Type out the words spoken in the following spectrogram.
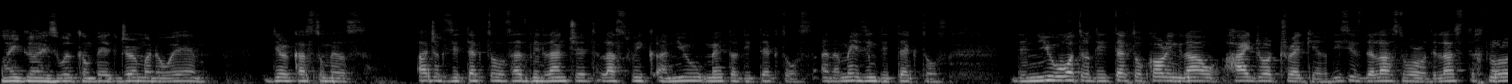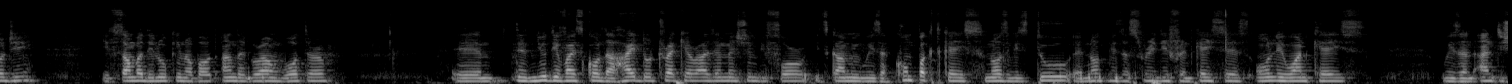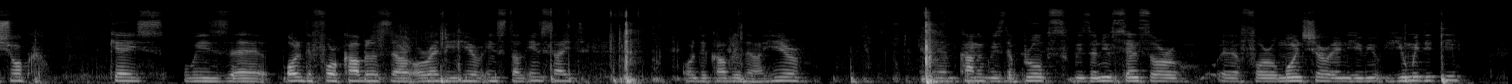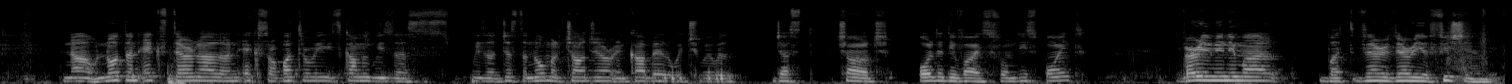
Hi guys, welcome back German OEM. Dear customers, Ajax Detectors has been launched last week a new metal detectors, an amazing detectors. The new water detector calling now Hydro Tracker. This is the last word, the last technology. If somebody looking about underground water, um, the new device called the Hydro Tracker, as I mentioned before, it's coming with a compact case, not with two and not with the three different cases, only one case with an anti-shock case with uh, all the four cables that are already here installed inside all the cables that are here and coming with the probes with a new sensor uh, for moisture and humidity. Now not an external an extra battery. It's coming with a with a, just a normal charger and cable which we will just charge all the device from this point. Very minimal but very very efficiently.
